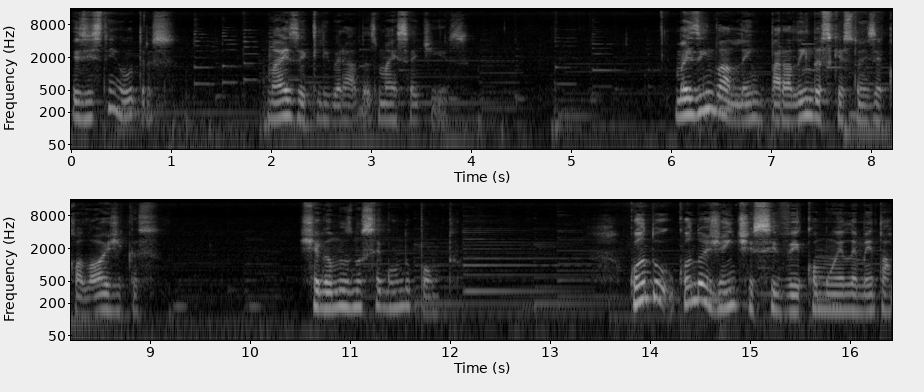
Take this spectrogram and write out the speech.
Existem outras, mais equilibradas, mais sadias. Mas indo além, para além das questões ecológicas, chegamos no segundo ponto. Quando, quando a gente se vê como um elemento à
